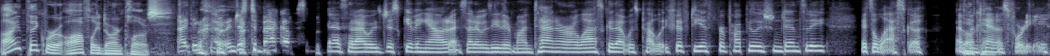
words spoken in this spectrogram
I think we're awfully darn close. I think so. And just to back up some stats that I was just giving out, I said it was either Montana or Alaska. That was probably 50th for population density. It's Alaska, and Okay. Montana's 48th.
